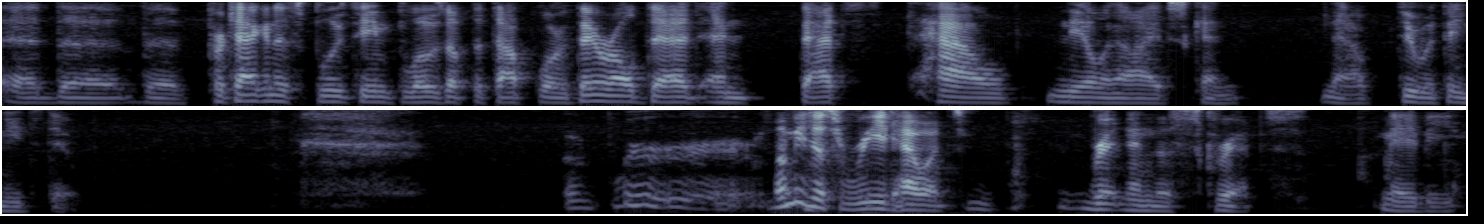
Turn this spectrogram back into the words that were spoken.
uh, the the protagonist blue team blows up the top floor. They're all dead, and that's how Neil and Ives can now do what they need to do. Let me just read how it's written in the scripts. Maybe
